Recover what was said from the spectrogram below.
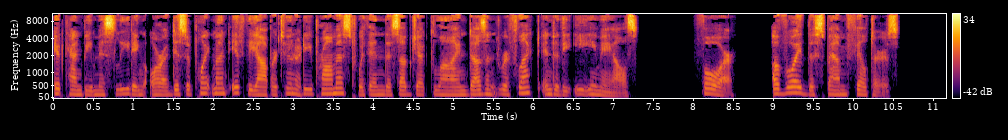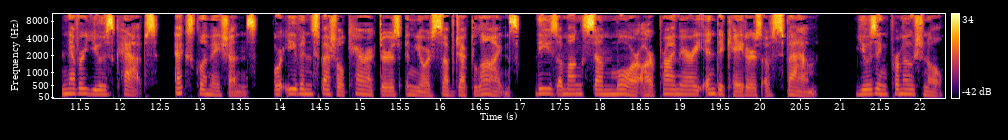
It can be misleading or a disappointment if the opportunity promised within the subject line doesn't reflect into the emails. 4. Avoid the spam filters. Never use caps, exclamations, or even special characters in your subject lines, these among some more are primary indicators of spam. Using promotional,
